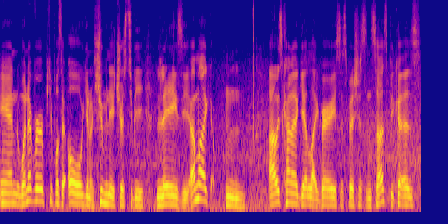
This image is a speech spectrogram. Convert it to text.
And whenever people say, "Oh, you know, human nature is to be lazy," I'm like, hmm. I always kind of get like very suspicious and sus because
